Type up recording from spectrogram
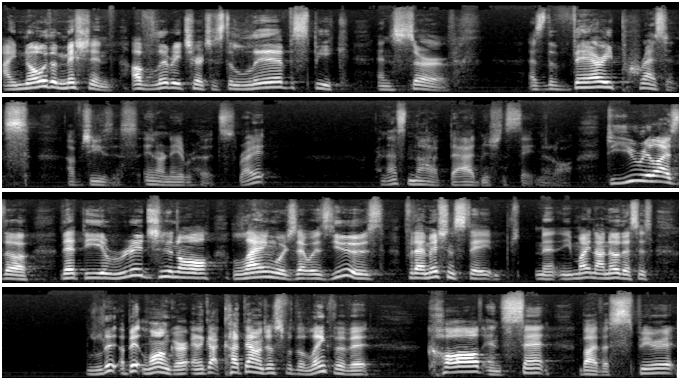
I know the mission of Liberty Church is to live, speak, and serve as the very presence of Jesus in our neighborhoods, right? And that's not a bad mission statement at all. Do you realize, though, that the original language that was used for that mission statement, you might not know this, is a bit longer, and it got cut down just for the length of it, called and sent by the Spirit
